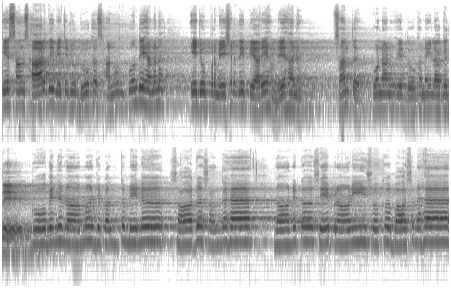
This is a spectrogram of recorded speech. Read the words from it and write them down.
ਇਹ ਸੰਸਾਰ ਦੇ ਵਿੱਚ ਜੋ ਦੁੱਖ ਸਾਨੂੰ ਪਹੁੰਚਦੇ ਹਨ ਨਾ, ਇਹ ਜੋ ਪਰਮੇਸ਼ਰ ਦੇ ਪਿਆਰੇ ਹੁੰਦੇ ਹਨ ਸੰਤ ਉਹਨਾਂ ਨੂੰ ਇਹ ਦੁੱਖ ਨਹੀਂ ਲੱਗਦੇ। ਗੋਬਿੰਦ ਨਾਮ ਜਪੰਤ ਮਿਲ ਸਾਧ ਸੰਗ ਹੈ। ਨਾਨਕ ਸੇ ਪ੍ਰਾਣੀ ਸੁਖ ਬਾਸਨ ਹੈ।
